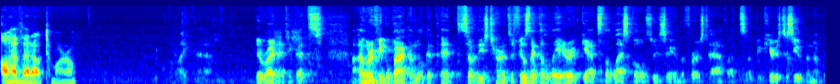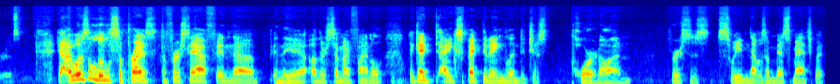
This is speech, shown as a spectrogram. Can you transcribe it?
I'll have that out tomorrow. I like that. You're right. I think that's I wonder if you go back and look at, at, some of these turns. It feels like the later it gets, the less goals we see in the first half. I'd, I'd be curious to see what the number is. Yeah, I was a little surprised the first half in the in the uh, other semifinal. Like I, I expected England to just pour it on versus Sweden. That was a mismatch, but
